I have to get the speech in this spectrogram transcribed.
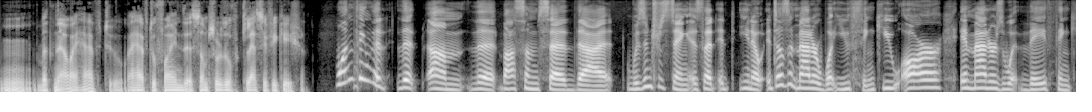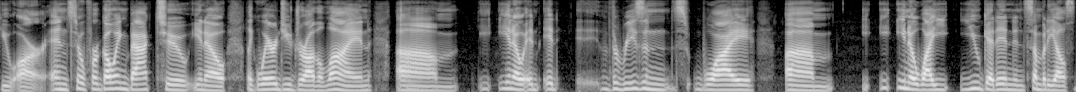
Mm, but now I have to. I have to find uh, some sort of classification. One thing that that um that Bassem said that was interesting is that it you know it doesn't matter what you think you are it matters what they think you are and so if we're going back to you know like where do you draw the line um y- you know it it the reasons why um y- you know why you get in and somebody else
